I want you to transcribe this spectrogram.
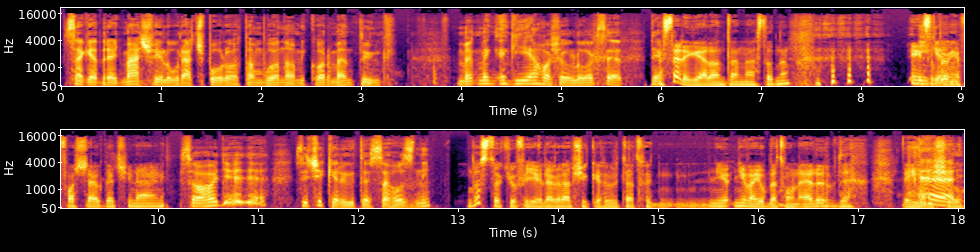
Szegedre egy másfél órát spóroltam volna, amikor mentünk. Meg, meg, meg ilyen hasonlóak. Szeret. Ezt elég elantennáztad, nem? Én Igen. szoktam ilyen fasságokat csinálni. Szóval, hogy egy- ezt sikerült összehozni. De az tök jó, figyelj, legalább sikerült, tehát, hogy ny- nyilván jobb lett volna előbb, de, de így is E, jó.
